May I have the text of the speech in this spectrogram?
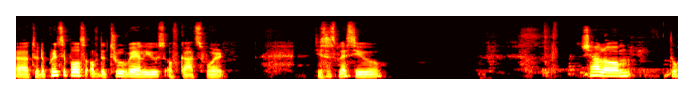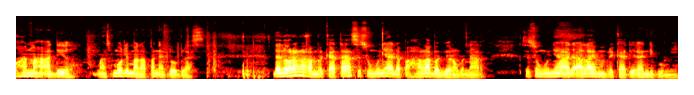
uh, to the principles of the true values of god's word. Jesus bless you shalom Tuhan Maha Adil. Mazmur 58 ayat 12. Dan orang akan berkata, sesungguhnya ada pahala bagi orang benar. Sesungguhnya ada Allah yang memberi keadilan di bumi.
